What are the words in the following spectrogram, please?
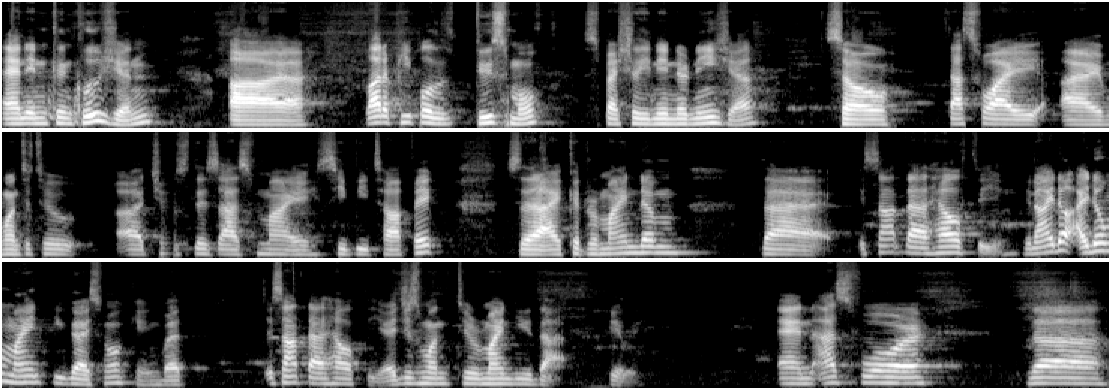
and in conclusion, uh, a lot of people do smoke, especially in Indonesia. So that's why I wanted to uh, choose this as my CP topic, so that I could remind them that it's not that healthy. You know, I don't I don't mind you guys smoking, but it's not that healthy. I just want to remind you that really. And as for the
